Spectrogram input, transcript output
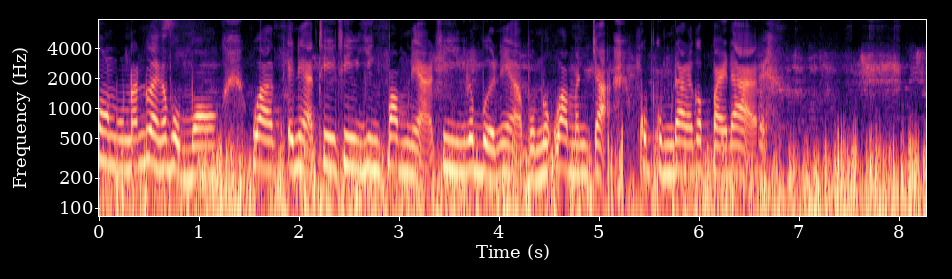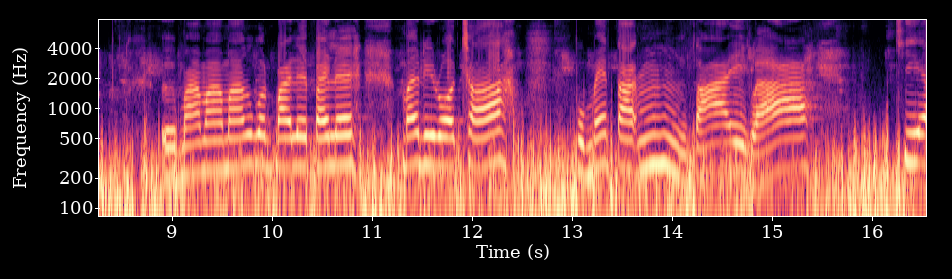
มองตรงนั้นด้วยครับผมมองว่าไอเนี่ยที่ที่ยิงป้อมเนี่ย ที่ยิงระเบิดเนี่ย ผมนึกว่ามันจะควบคุมได้แล้วก็ไปได้ เออมามามาทุกคนไปเลยไปเลย ไม่ได้รอช้า ผมไม่ตายอืมตายอีกละเชี่ย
